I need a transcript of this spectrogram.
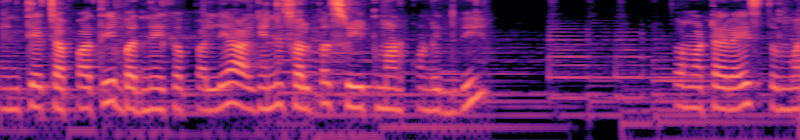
ಮೆಂತ್ಯ ಚಪಾತಿ, ಬದನೇಕಾಯಿ ಪಲ್ಯ ಹಾಗೆಯೇ ಸ್ವಲ್ಪ ಸ್ವೀಟ್ ಮಾಡ್ಕೊಂಡಿದ್ವಿ. ಟೊಮೆಟೊ ರೈಸ್ ತುಂಬಾ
